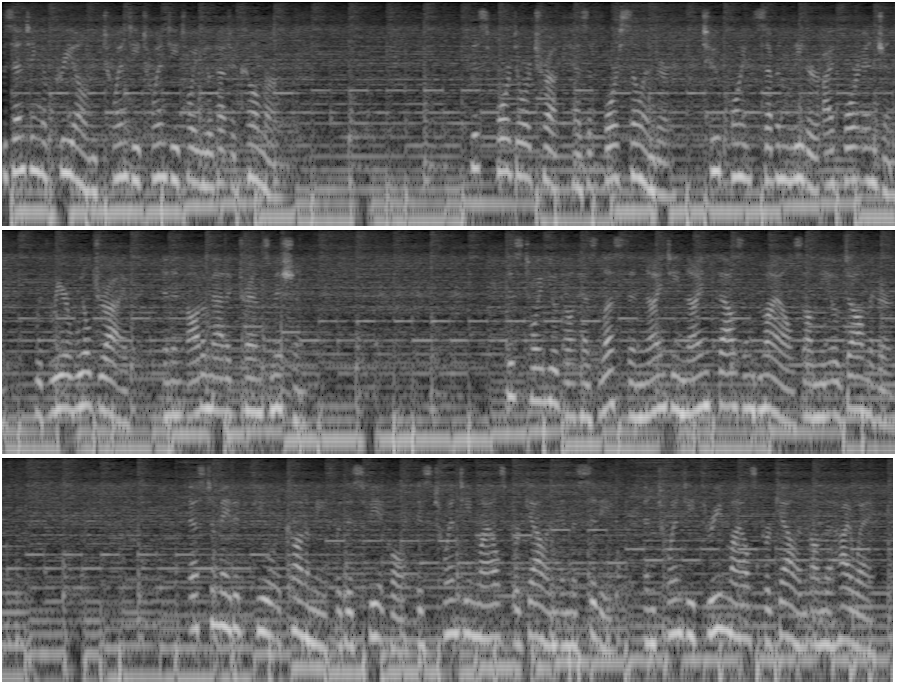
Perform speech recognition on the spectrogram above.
Presenting a pre-owned 2020 Toyota Tacoma. This four-door truck has a four-cylinder, 2.7-liter i4 engine, with rear-wheel drive, and an automatic transmission. This Toyota has less than 99,000 miles on the odometer. Estimated fuel economy for this vehicle is 20 miles per gallon in the city, and 23 miles per gallon on the highway.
